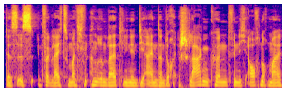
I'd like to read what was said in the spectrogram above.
Das ist im Vergleich zu manchen anderen Leitlinien, die einen dann doch erschlagen können, finde ich auch nochmal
